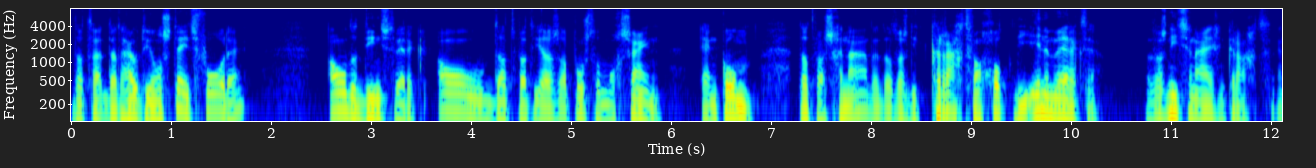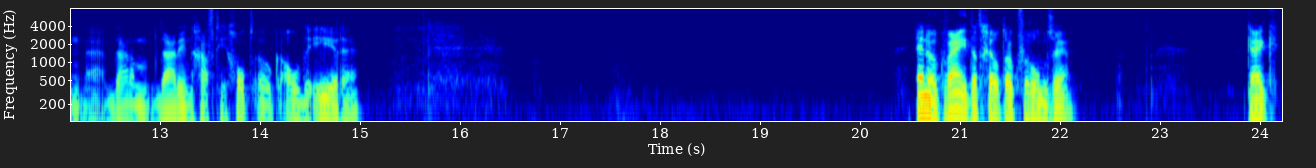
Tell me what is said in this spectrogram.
Dat, dat houdt hij ons steeds voor. Hè? Al dat dienstwerk, al dat wat hij als apostel mocht zijn en kon, dat was genade. Dat was die kracht van God die in hem werkte. Dat was niet zijn eigen kracht. En uh, daarom, daarin gaf hij God ook al de eer. Hè? En ook wij, dat geldt ook voor ons. Hè? Kijk,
